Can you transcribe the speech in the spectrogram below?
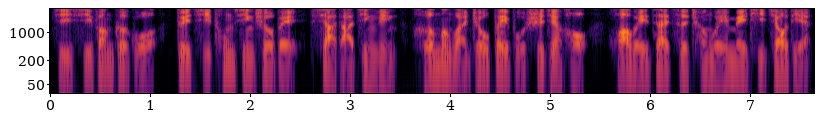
继西方各国对其通信设备下达禁令和孟晚舟被捕事件后，华为再次成为媒体焦点。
